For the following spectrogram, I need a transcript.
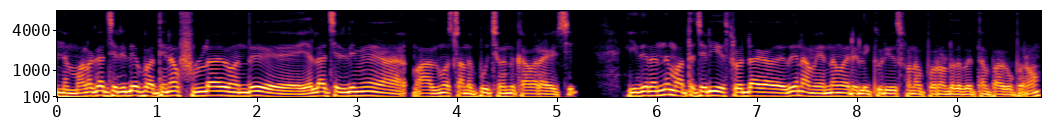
இந்த மிளகா செடியிலே பார்த்தீங்கன்னா ஃபுல்லாகவே வந்து எல்லா செடியிலையுமே ஆல்மோஸ்ட் அந்த பூச்சி வந்து கவர் ஆகிடுச்சு இதுலேருந்து மற்ற செடி ஸ்ப்ரெட் ஆகாதது நம்ம என்ன மாதிரி லிக்விட் யூஸ் பண்ண போகிறோன்றதை பற்றி தான் பார்க்க போகிறோம்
